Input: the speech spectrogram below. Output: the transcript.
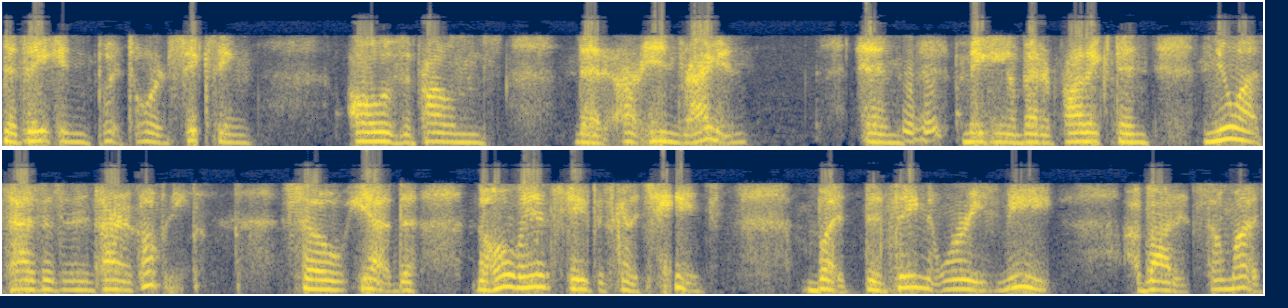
that they can put toward fixing all of the problems that are in Dragon and mm-hmm. making a better product than Nuance has as an entire company. So yeah, the the whole landscape is going to change. But the thing that worries me about it so much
